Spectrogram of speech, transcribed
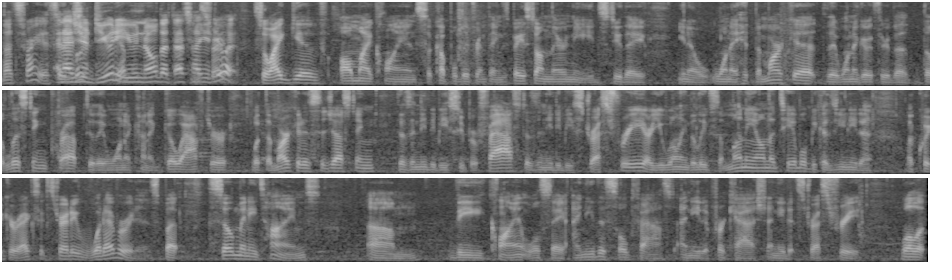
That's right. It's And as your duty, yep. you know that that's how That's you do it. So I give all my clients a couple different things based on their needs. Do they, you know, want to hit the market? Do they want to go through the, the listing prep? Do they want to kind of go after what the market is suggesting? Does it need to be super fast? Does it need to be stress free? Are you willing to leave some money on the table because you need a, a quicker exit strategy? Whatever it is. But so many times, um, the client will say, I need this sold fast, I need it for cash, I need it stress free. Well,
